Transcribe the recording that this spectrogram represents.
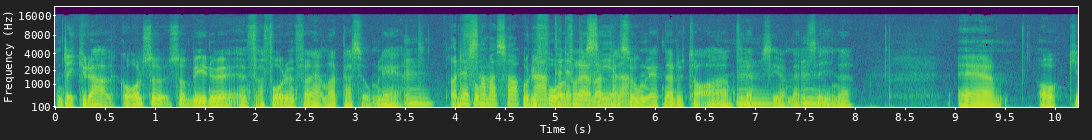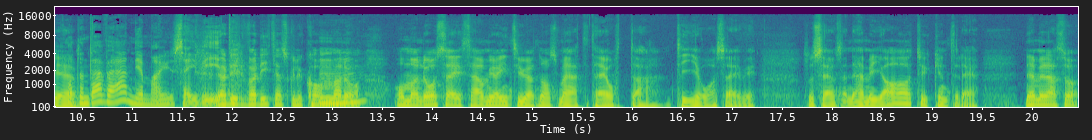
dricker du alkohol så, så blir du en, får du en förändrad personlighet. Mm. Och det är får- samma sak Och du med får en förändrad personlighet när du tar antidepressiva Mm, mediciner. Eh, och, eh, Och den där vänjer man ju sig vid. ja, det var dit jag skulle komma då. Mm. Om man då säger så här, om jag intervjuat någon som har ätit det här i åtta, tio år säger vi. Så säger de så här, nej men jag tycker inte det. Nej men alltså,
